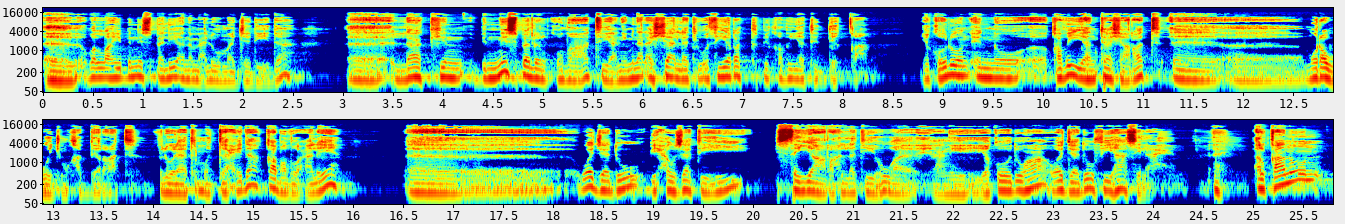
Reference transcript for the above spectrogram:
أه والله بالنسبة لي أنا معلومة جديدة أه لكن بالنسبة للقضاة يعني من الأشياء التي أثيرت بقضية الدقة. يقولون إنه قضية انتشرت أه, آه، مروج مخدرات في الولايات المتحدة قبضوا عليه آه، وجدوا بحوزته السيارة التي هو يعني يقودها وجدوا فيها سلاح. القانون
